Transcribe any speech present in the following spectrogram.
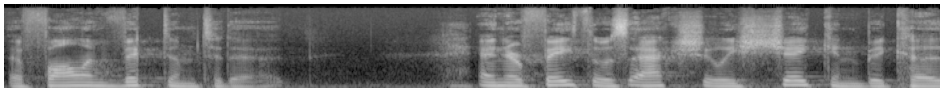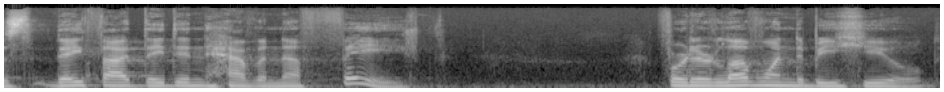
a fallen victim to that. And their faith was actually shaken because they thought they didn't have enough faith for their loved one to be healed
